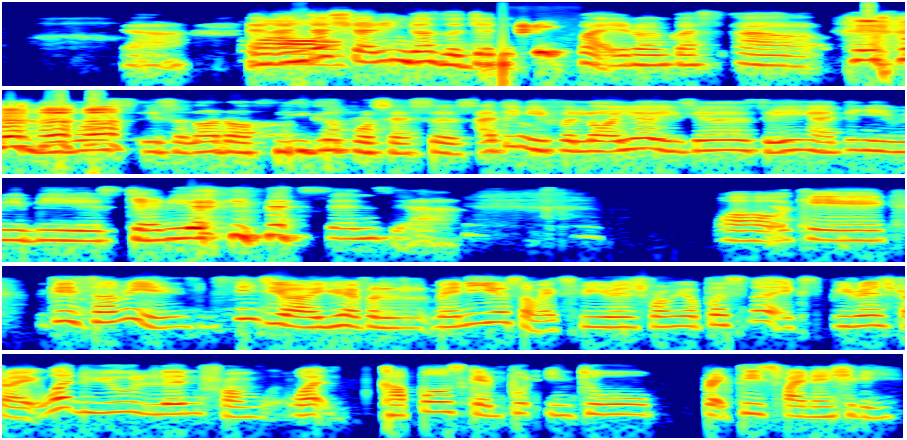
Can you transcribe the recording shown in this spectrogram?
Yeah. And I'm just sharing just the generic part, you know, because uh, divorce is a lot of legal processes. I think if a lawyer is here saying, I think it will be scarier in that sense. Yeah. Wow. Yeah. Okay. Okay, Sami. Since you are you have a, many years of experience from your personal experience, right? What do you learn from what couples can put into practice financially?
